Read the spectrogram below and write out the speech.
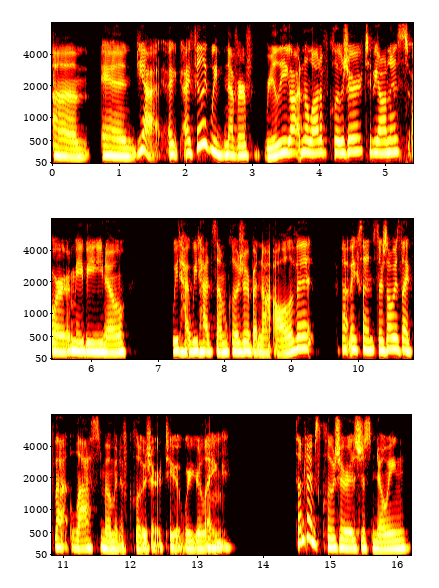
um and yeah I, I feel like we'd never really gotten a lot of closure to be honest or maybe you know we'd had we'd had some closure, but not all of it. If that makes sense. There's always like that last moment of closure too, where you're like, sometimes closure is just knowing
